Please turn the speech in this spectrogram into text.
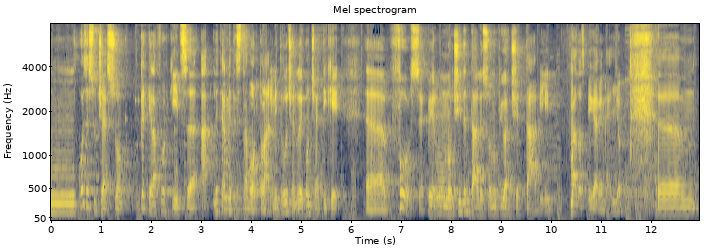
Mm, cosa è successo? Perché la 4Kids ha letteralmente stravolto l'anime introducendo dei concetti che eh, forse per un occidentale sono più accettabili. Vado a spiegare meglio. Ehm,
